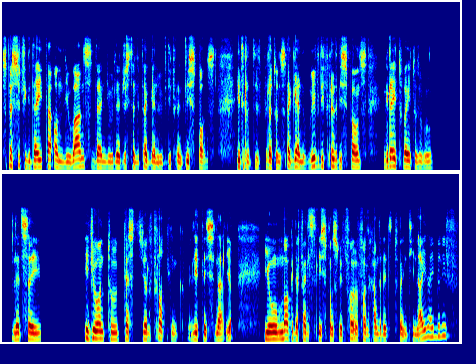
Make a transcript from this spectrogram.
specific data only once, then you register it again with different response. It returns again with different response. Great way to, let's say, if you want to test your throttling retry scenario, you mock the first response with 429, I believe,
